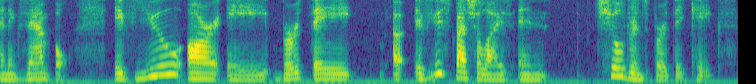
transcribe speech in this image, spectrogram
an example. If you are a birthday, uh, if you specialize in children's birthday cakes,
